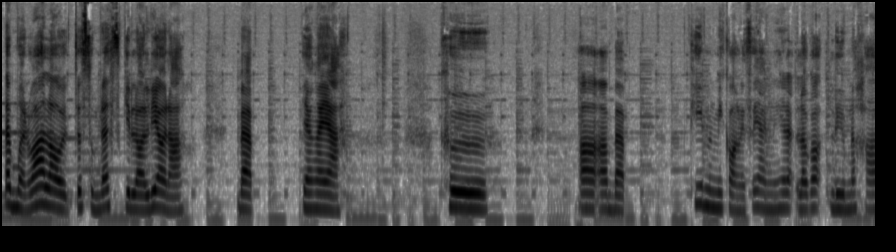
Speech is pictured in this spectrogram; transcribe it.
แต่เหมือนว่าเราจะสุ่มได้สกินลอเรียลนะ แบบ ยังไงอะคืออ่าแบบที่มันมีกล่องอะไรสักอย่างนึงแหละแล้วก็ลืมนะคะ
